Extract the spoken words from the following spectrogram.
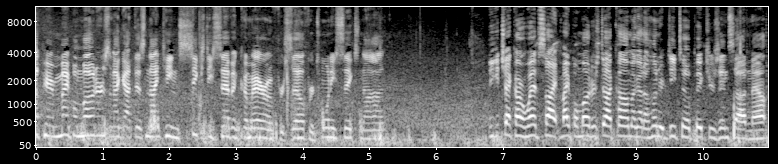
Up here in Maple Motors and I got this 1967 Camaro for sale for $26,900. You can check our website, maplemotors.com. I got 100 detailed pictures inside and out.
